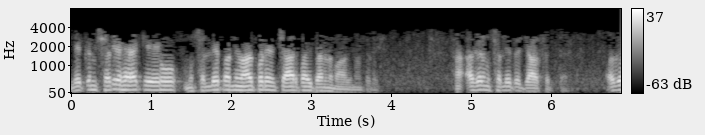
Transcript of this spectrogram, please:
لیکن شرح ہے کہ وہ مسلح پر نماز پڑھے، چار پائی پر نماز نہ پڑھے۔ ہاں اگر مسلح پہ جا سکتا ہے۔ اگر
